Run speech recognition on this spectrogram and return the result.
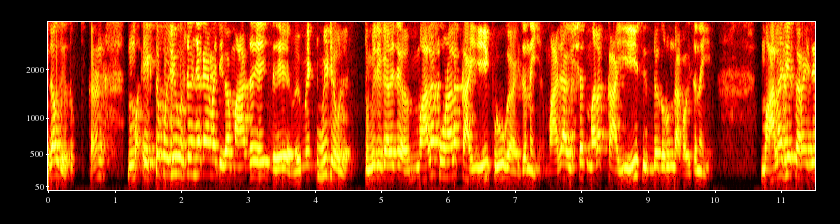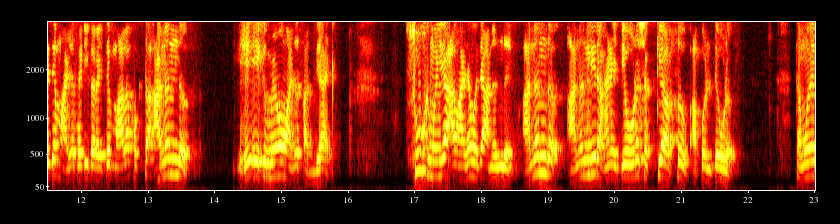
जाऊ देतो. कारण एक तर पहिली गोष्ट म्हणजे काय माहिती का माझं एक ध्येय मी- ठेवलंय. तुम्ही ते करायचं मला कोणाला काहीही प्रूव्ह करायचं नाहीये. माझ्या आयुष्यात मला काहीही सिद्ध करून दाखवायचं नाहीये. मला जे करायचंय ते माझ्यासाठी करायचंय. मला फक्त आनंद हे एकमेव माझं साध्य आहे. सुख म्हणजे माझ्यामध्ये आनंद आहे. आनंद आनंदी राहणे जेवढं शक्य असं आपण तेवढं. त्यामुळे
